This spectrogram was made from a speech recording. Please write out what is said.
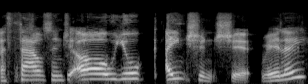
A thousand. Oh, you're ancient shit, really?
